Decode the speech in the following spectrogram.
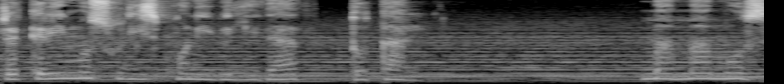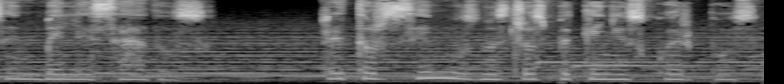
requerimos su disponibilidad total. Mamamos embelesados, retorcemos nuestros pequeños cuerpos,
